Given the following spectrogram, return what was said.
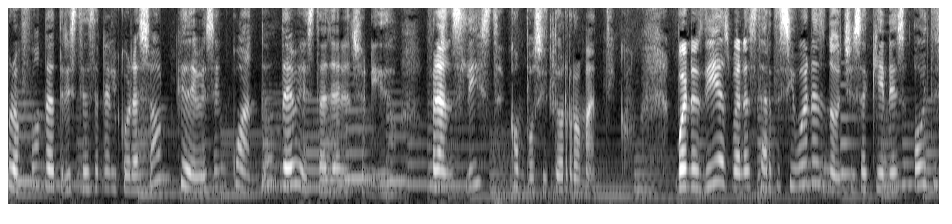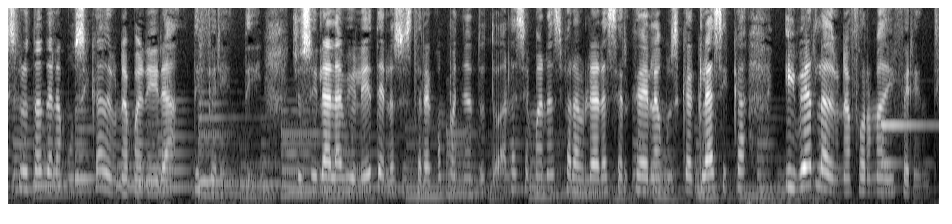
profunda tristeza en el corazón que de vez en cuando debe estallar en sonido. Franz Liszt, compositor romántico. Buenos días, buenas tardes y buenas noches a quienes hoy disfrutan de la música de una manera diferente. Yo soy Lala Violeta y los estaré acompañando todas las semanas para hablar acerca de la música clásica y verla de una forma diferente.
